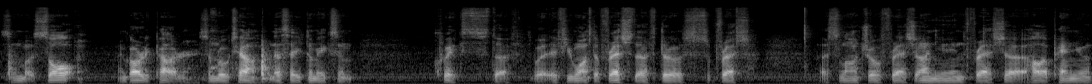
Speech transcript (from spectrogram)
some salt and garlic powder, some Rotel. That's how you can make some quick stuff. But if you want the fresh stuff, throw some fresh uh, cilantro, fresh onion, fresh uh, jalapeno,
